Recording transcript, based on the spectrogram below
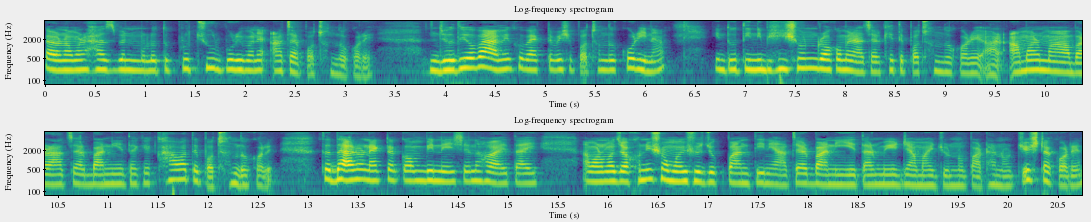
কারণ আমার হাজব্যান্ড মূলত প্রচুর পরিমাণে আচার পছন্দ করে। যদিও বা আমি খুব একটা বেশি পছন্দ করি না, কিন্তু তিনি ভীষণ রকমের আচার খেতে পছন্দ করে, আর আমার মা আবার আচার বানিয়ে তাকে খাওয়াতে পছন্দ করে। তো দারুণ একটা কম্বিনেশন হয়, তাই আমার মা যখনই সময় সুযোগ পান, তিনি আচার বানিয়ে তার মেয়ের জামাইয়ের জন্য পাঠানোর চেষ্টা করেন।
